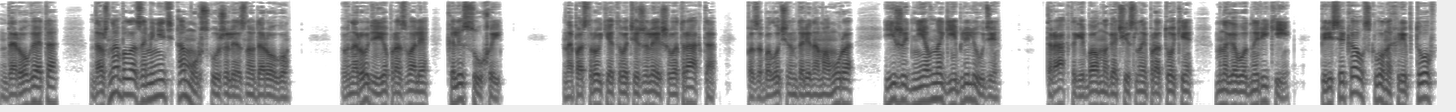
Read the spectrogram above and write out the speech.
Дорога эта должна была заменить Амурскую железную дорогу. В народе ее прозвали «колесухой». На постройке этого тяжелейшего тракта по заболоченным долинам Амура ежедневно гибли люди. Тракт огибал многочисленные протоки многоводной реки, пересекал склоны хребтов,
